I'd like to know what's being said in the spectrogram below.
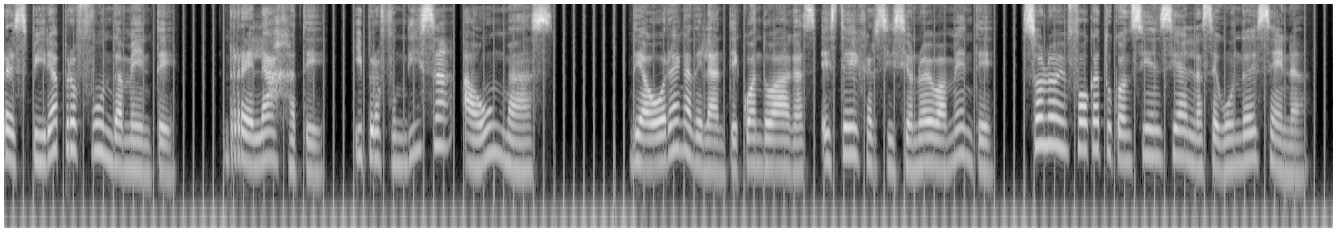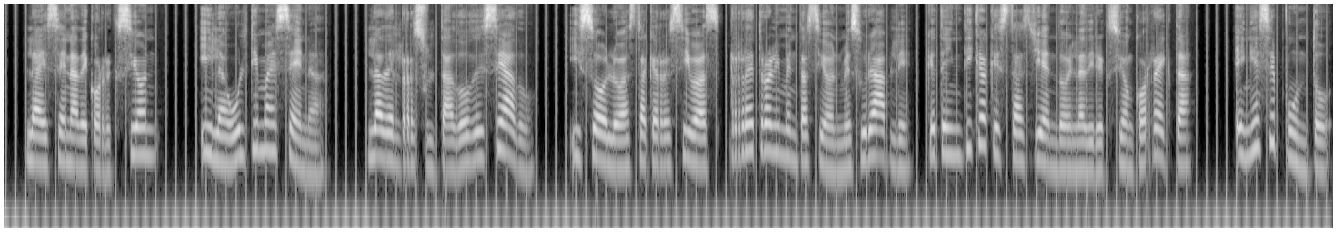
Respira profundamente, relájate y profundiza aún más. De ahora en adelante, cuando hagas este ejercicio nuevamente, solo enfoca tu conciencia en la segunda escena la escena de corrección y la última escena, la del resultado deseado, y solo hasta que recibas retroalimentación mesurable que te indica que estás yendo en la dirección correcta, en ese punto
